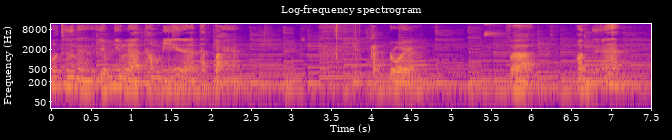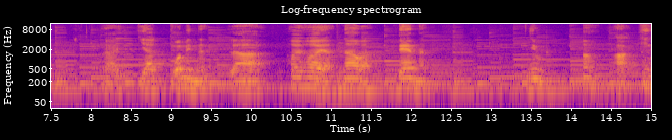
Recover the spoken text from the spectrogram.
Có thương là giống như là thăm mỹ là thất bại cắt rồi à. Và hơn nữa là da của mình là hơi hơi à nào à đen à. Nhưng à, hiện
